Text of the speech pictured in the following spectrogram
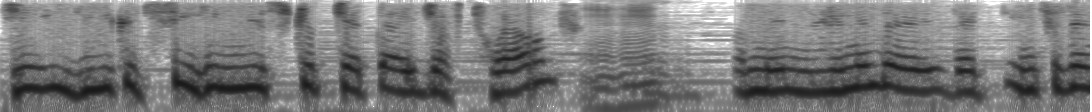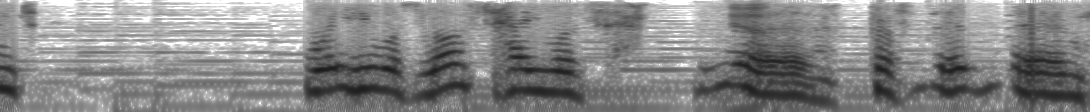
he, you could see he knew scripture at the age of 12. Mhm. I mean, remember that incident where he was lost, how he was uh, prof- uh, um,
